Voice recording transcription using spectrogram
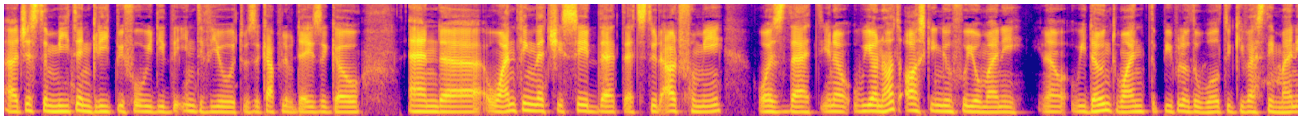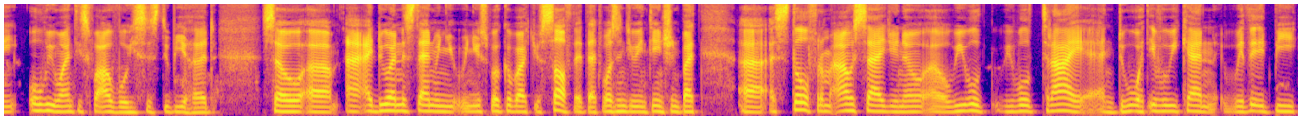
uh, just a meet and greet before we did the interview. It was a couple of days ago, and uh, one thing that she said that that stood out for me was that you know we are not asking you for your money. You know, we don't want the people of the world to give us their money. All we want is for our voices to be heard. So uh, I, I, do understand when you when you spoke about yourself that that wasn't your intention, but uh, still, from our side, you know, uh, we will we will try and do whatever we can, whether it be,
